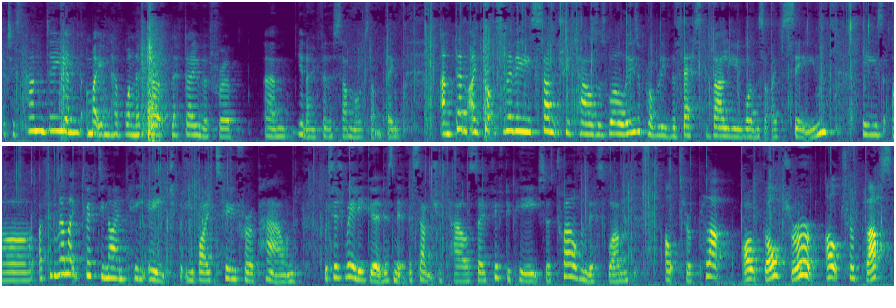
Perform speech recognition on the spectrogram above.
which is handy. And I might even have one left, left over for um, you know, for the summer or something. And then I got some of these sanitary towels as well. These are probably the best value ones that I've seen. These are, I think they're like 59p each, but you buy two for a pound, which is really good, isn't it, for sanitary towels? So 50p each, there's 12 in this one, Ultra Plus, Ultra, Ultra Plus.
